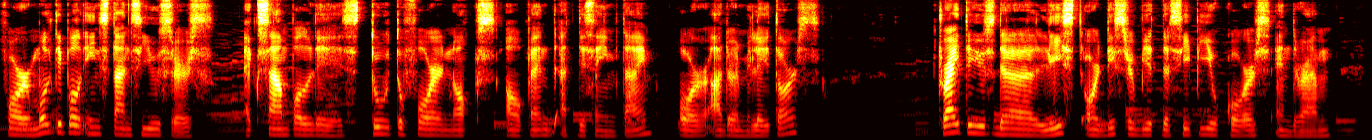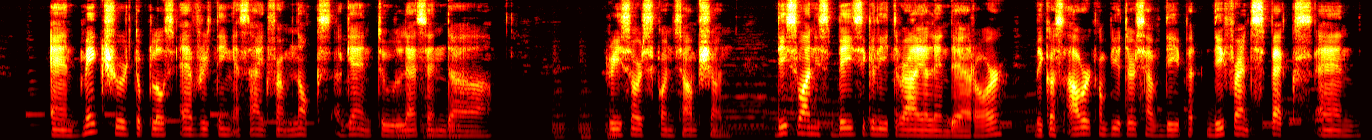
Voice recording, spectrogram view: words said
For multiple instance users, example is 2 to 4 Nox opened at the same time or other emulators. Try to use the list or distribute the CPU cores and RAM and make sure to close everything aside from Nox again to lessen the resource consumption. This one is basically trial and error because our computers have different specs and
